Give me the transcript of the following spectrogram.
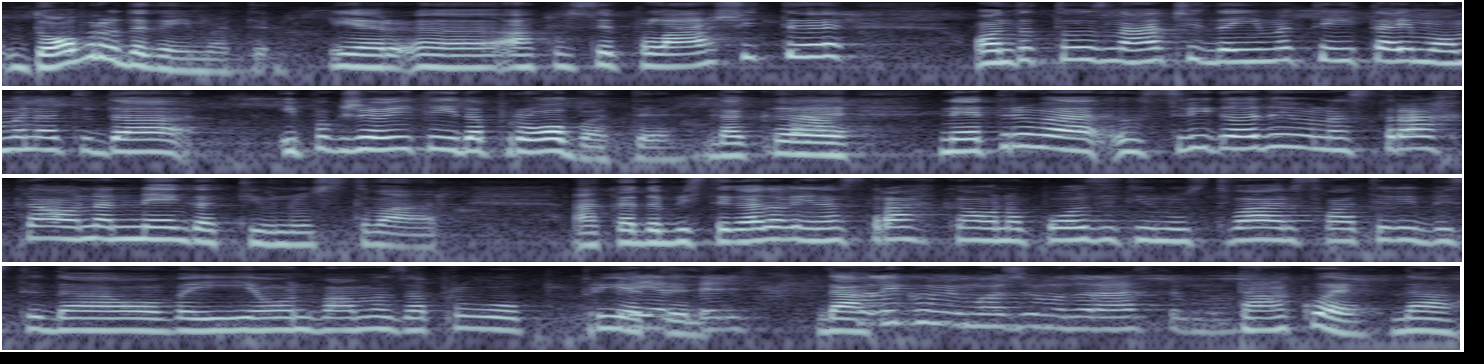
dobro da ga imate. Jer uh, ako se plašite, onda to znači da imate i taj moment da ipak želite i da probate. Dakle, da. ne treba, svi gledaju na strah kao na negativnu stvar. A kada biste gledali na strah kao na pozitivnu stvar, shvatili biste da ovaj, je on vama zapravo prijatelj. Prijatelj. Da. Koliko mi možemo da rastemo. Tako je, da.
